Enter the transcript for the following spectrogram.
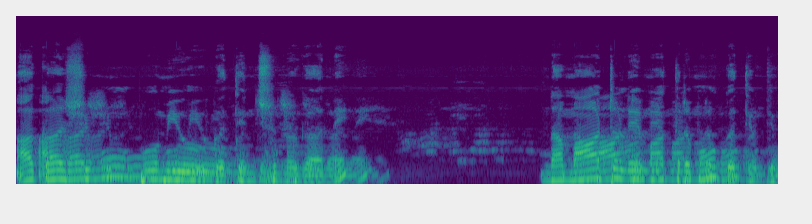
ఆకాశము భూమి గతించును గాని నా మాటలే మాత్రము గతింపు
